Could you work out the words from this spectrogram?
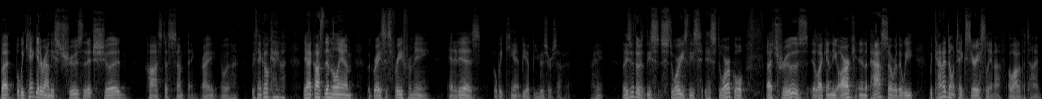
But, but we can't get around these truths that it should cost us something, right? We think, okay, yeah, it cost them the lamb, but grace is free for me. And it is, but we can't be abusers of it, right? These are those, these stories, these historical uh, truths, like in the ark and in the Passover, that we, we kind of don't take seriously enough a lot of the time.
